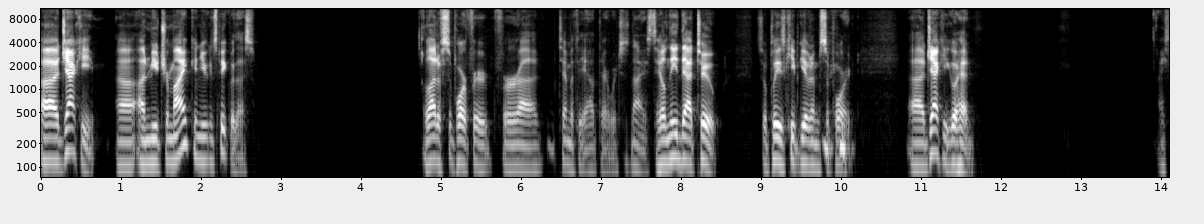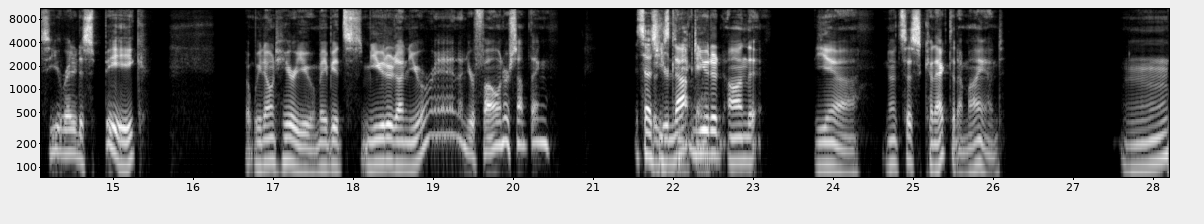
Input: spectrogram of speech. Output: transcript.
uh, jackie uh, unmute your mic and you can speak with us. A lot of support for for uh, Timothy out there, which is nice. He'll need that too. So please keep giving him support. Uh, Jackie, go ahead. I see you're ready to speak, but we don't hear you. Maybe it's muted on your end, on your phone or something. It says you're connecting. not muted on the. Yeah, no, it says connected on my end. Hmm.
